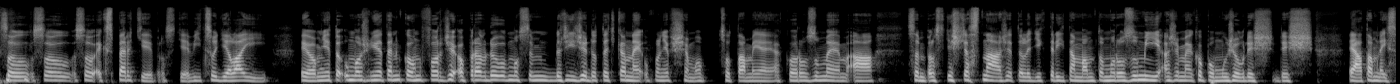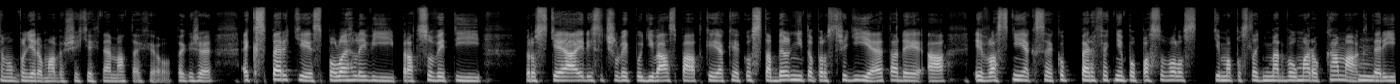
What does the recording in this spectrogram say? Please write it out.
Jsou, jsou, jsou experti, prostě ví, co dělají. Jo, mě to umožňuje ten komfort, že opravdu musím říct, že doteďka ne úplně všemu, co tam je, jako rozumím a jsem prostě šťastná, že ty lidi, kteří tam mám, tomu rozumí a že mi jako pomůžou, když, když já tam nejsem úplně doma ve všech těch tématech, jo. Takže experti, spolehliví, pracovitý, Prostě a i když se člověk podívá zpátky, jak jako stabilní to prostředí je tady a i vlastně jak se jako perfektně popasovalo s těma posledníma dvouma rokama, hmm. který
